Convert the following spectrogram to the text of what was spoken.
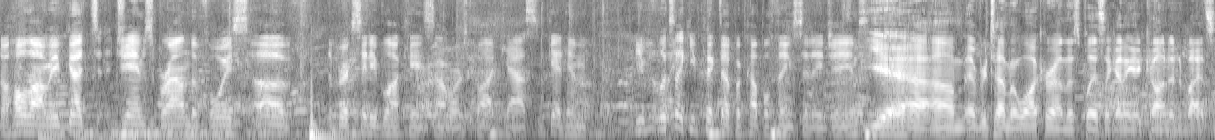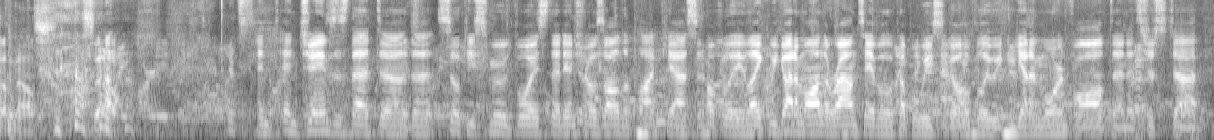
So hold on, we've got James Brown, the voice of the Brick City Blockade Star Wars podcast. Get him. You it looks like you picked up a couple things today, James. Yeah, um, every time I walk around this place, I kind of get conned into buying something else. So, And, and James is that uh, the silky smooth voice that intros all the podcasts, and hopefully, like we got him on the roundtable a couple weeks ago. Hopefully, we can get him more involved, and it's just uh, yeah,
